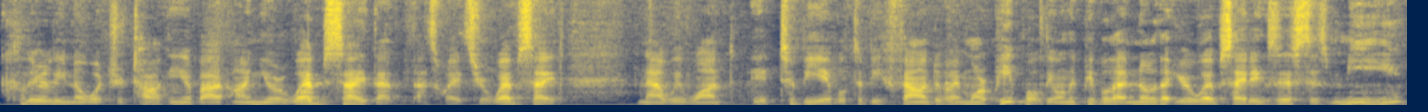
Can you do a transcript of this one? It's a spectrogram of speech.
clearly know what you're talking about on your website. That, that's why it's your website. Now we want it to be able to be found by more people. The only people that know that your website exists is me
